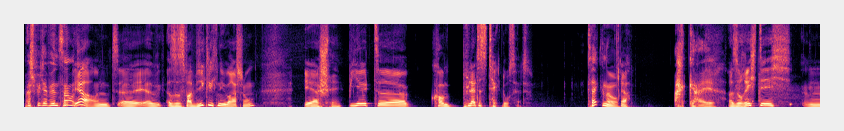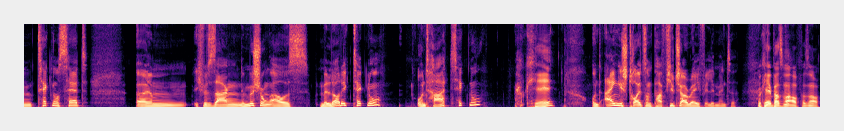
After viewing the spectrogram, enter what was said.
Was spielt er für einen Sound? Ja, und äh, also es war wirklich eine Überraschung. Er Okay. spielte komplettes Techno-Set. Techno. Ja. Ach, geil. Also richtig ein Techno-Set. Ähm, ich würde sagen, eine Mischung aus Melodic Techno und Hard Techno Okay. und eingestreut so ein paar Future Rave-Elemente. Okay, pass mal auf, pass mal auf.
